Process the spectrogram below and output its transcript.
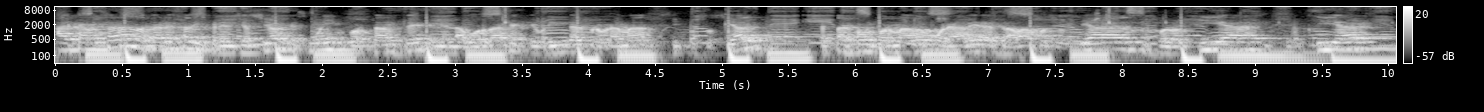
alcanzar a notar esta diferenciación es muy importante en el abordaje que brinda el programa psicosocial. Está conformado por área de trabajo social, psicología, psicología.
